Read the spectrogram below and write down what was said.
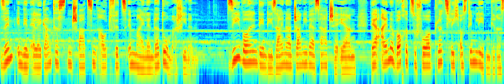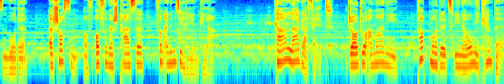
sind in den elegantesten schwarzen Outfits im Mailänder Dom erschienen. Sie wollen den Designer Gianni Versace ehren, der eine Woche zuvor plötzlich aus dem Leben gerissen wurde. Erschossen auf offener Straße von einem Serienkiller. Karl Lagerfeld, Giorgio Armani, Topmodels wie Naomi Campbell,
